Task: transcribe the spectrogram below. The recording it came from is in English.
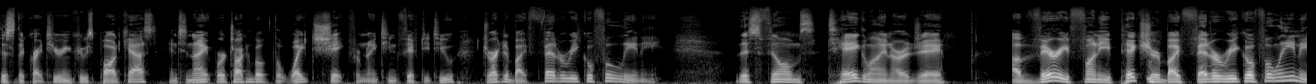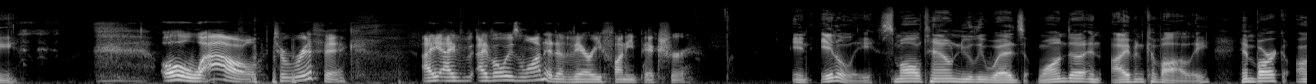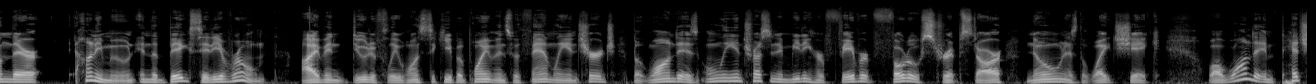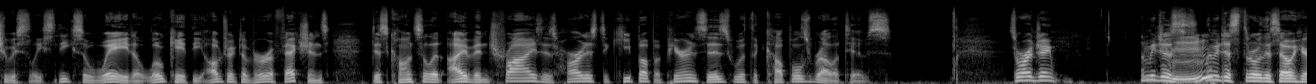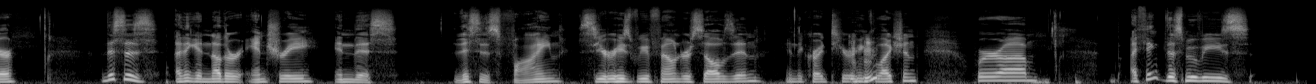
This is the Criterion Creeps podcast, and tonight we're talking about The White Sheik from 1952, directed by Federico Fellini. This film's tagline, RJ, a very funny picture by Federico Fellini. Oh wow, terrific! I, I've I've always wanted a very funny picture. In Italy, small town newlyweds Wanda and Ivan Cavalli embark on their honeymoon in the big city of Rome. Ivan dutifully wants to keep appointments with family and church, but Wanda is only interested in meeting her favorite photo strip star, known as the White Sheik. While Wanda impetuously sneaks away to locate the object of her affections, disconsolate Ivan tries his hardest to keep up appearances with the couple's relatives. So RJ, let me just Mhm. let me just throw this out here. This is I think another entry in this this is fine series we've found ourselves in in the Criterion Mhm. collection where um I think this movie's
